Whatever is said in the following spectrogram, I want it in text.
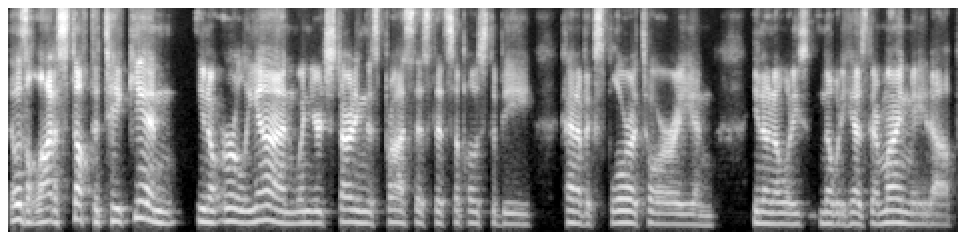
there was a lot of stuff to take in you know early on when you're starting this process that's supposed to be kind of exploratory and you know nobody's nobody has their mind made up.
